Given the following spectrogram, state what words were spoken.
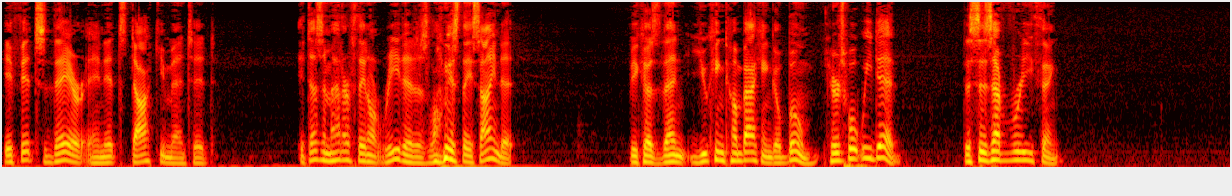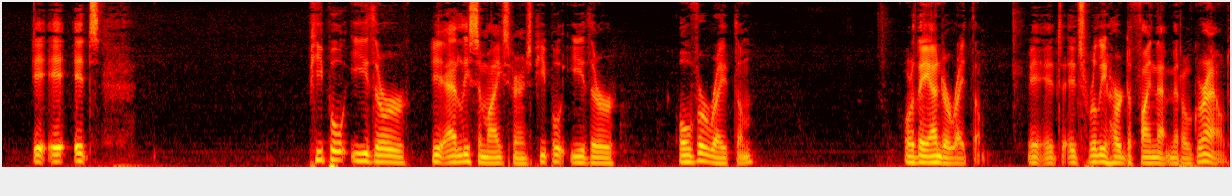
if it's there and it's documented, it doesn't matter if they don't read it as long as they signed it. Because then you can come back and go, boom, here's what we did. This is everything. It, it, it's people either, at least in my experience, people either overwrite them or they underwrite them. It, it, it's really hard to find that middle ground.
